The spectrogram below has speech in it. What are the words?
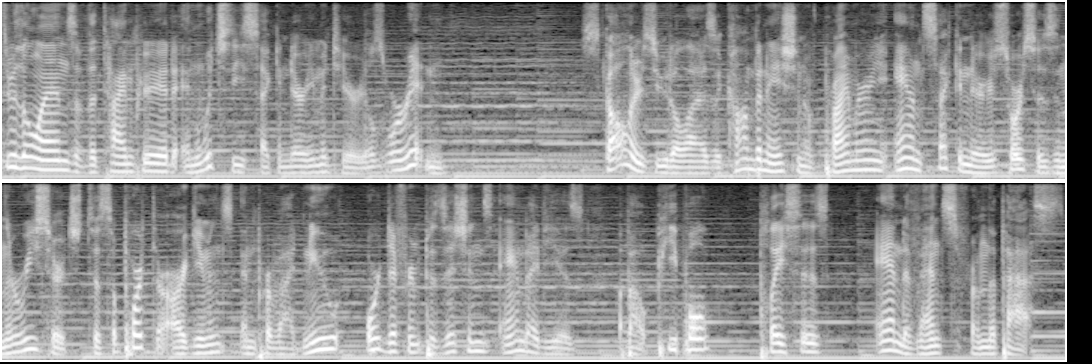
through the lens of the time period in which these secondary materials were written. Scholars utilize a combination of primary and secondary sources in their research to support their arguments and provide new or different positions and ideas about people, places, and events from the past.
